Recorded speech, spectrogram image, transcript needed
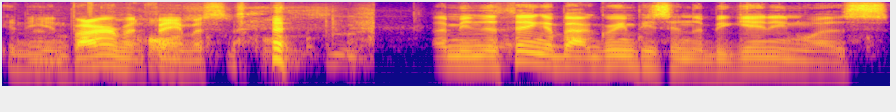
in the environment famous. I mean, the thing about Greenpeace in the beginning was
